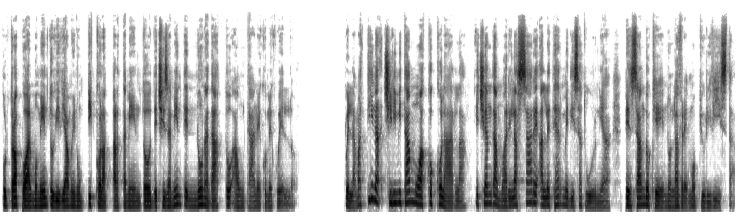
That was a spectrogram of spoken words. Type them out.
Purtroppo al momento viviamo in un piccolo appartamento decisamente non adatto a un cane come quello. Quella mattina ci limitammo a coccolarla e ci andammo a rilassare alle terme di Saturnia, pensando che non l'avremmo più rivista.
